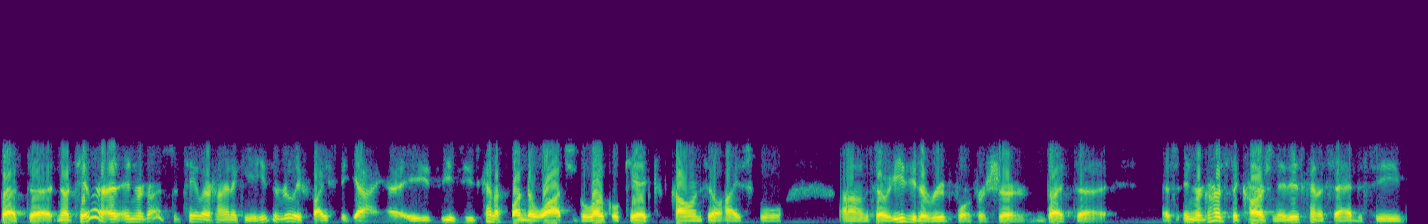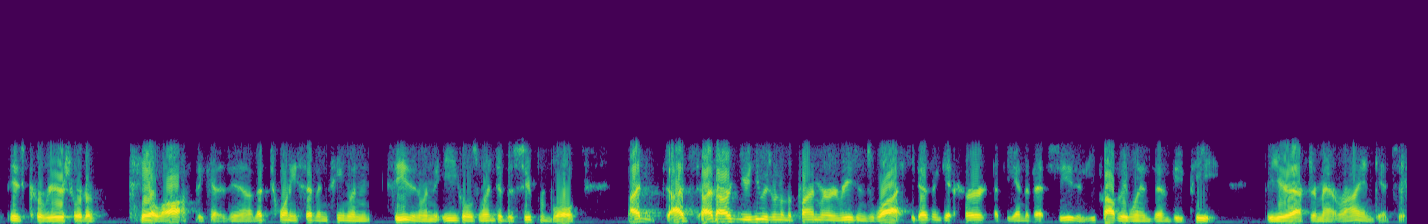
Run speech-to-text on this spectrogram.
but uh, no, Taylor. In regards to Taylor Heinicke, he's a really feisty guy. Uh, he's he's he's kind of fun to watch. He's a local kid, Collins Hill High School, um, so easy to root for for sure. But uh, as, in regards to Carson, it is kind of sad to see his career sort of tail off because you know that 2017 when season when the Eagles went to the Super Bowl. I'd, I'd I'd argue he was one of the primary reasons why he doesn't get hurt at the end of that season. He probably wins MVP the year after Matt Ryan gets it.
